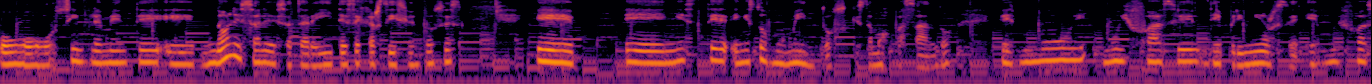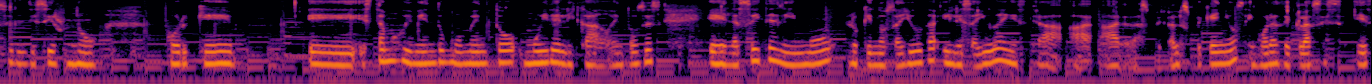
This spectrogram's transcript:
o simplemente eh, no les sale esa tareita, ese ejercicio. Entonces, eh, en, este, en estos momentos que estamos pasando, es muy, muy fácil deprimirse, es muy fácil decir no, porque eh, estamos viviendo un momento muy delicado. Entonces, el aceite de limón lo que nos ayuda y les ayuda a, a, los pequeños en horas de clases es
